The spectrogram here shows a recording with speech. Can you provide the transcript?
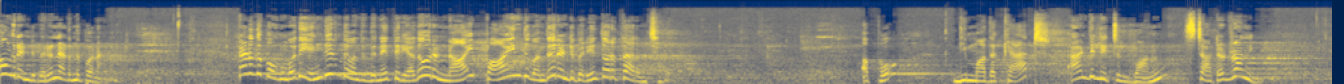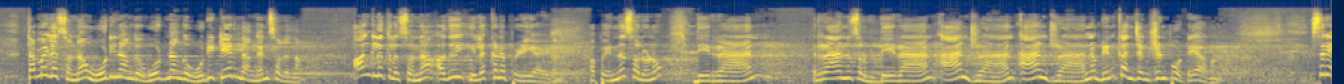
அவங்க ரெண்டு பேரும் நடந்து போனாங்க. நடந்து போகும்போது எங்கிருந்து வந்ததுன்னே தெரியாது. ஒரு நாய் பாய்ந்து வந்து ரெண்டு பேரையும் துரத்த ஆரம்பிச்சது. அப்போது the mother cat and the little one started running தமிழில் சொன்னால் ஓடினாங்க ஓடினாங்க ஓடிட்டே இருந்தாங்கன்னு சொல்லலாம். ஆங்கிலத்தில் சொன்னால் அது இலக்கண பிழையாயிடும். அப்போ என்ன சொல்லணும்? தே ரேன் ரேன்னு சொல்லணும் தே ரேன் அண்ட் ரேன் அண்ட் ரேன் அப்படின்னு கன்ஜங்ஷன் போட்டே ஆகணும். சரி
